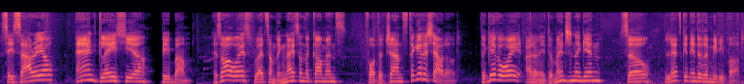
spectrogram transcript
Cesario, and Glacier P. Bum. As always, write something nice in the comments for the chance to get a shoutout. The giveaway I don't need to mention again, so let's get into the meaty part.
